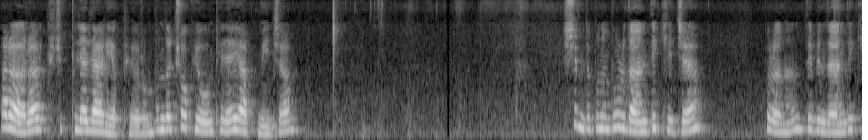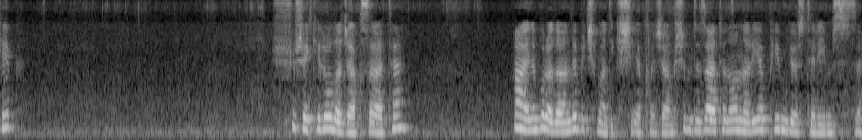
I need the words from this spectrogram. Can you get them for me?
ara ara küçük pileler yapıyorum. Bunda çok yoğun pile yapmayacağım. Şimdi bunu buradan dikeceğim. Buranın dibinden dikip şu şekil olacak zaten. Aynı buradan da biçme dikişi yapacağım. Şimdi zaten onları yapayım göstereyim size.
